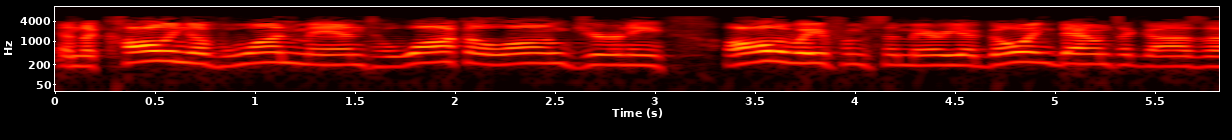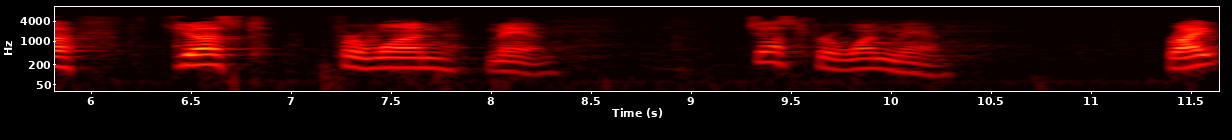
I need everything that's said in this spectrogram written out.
and the calling of one man to walk a long journey all the way from Samaria, going down to Gaza, just for one man. Just for one man. Right?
